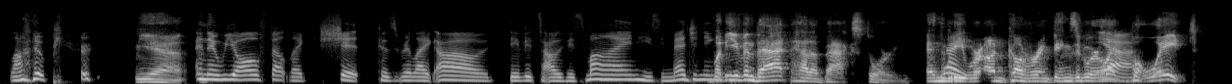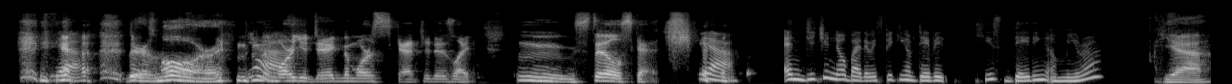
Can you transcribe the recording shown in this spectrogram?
Lana appeared. Yeah. And then we all felt like shit because we're like, oh, David's out of his mind. He's imagining. But this." even that had a backstory. And we were uncovering things and we were Yeah. like, but wait. Yeah. there's more. And the more you dig, the more sketch it is like, mm, still sketch. yeah. And did you know, by the way, speaking of David, he's dating Amira? Yeah,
